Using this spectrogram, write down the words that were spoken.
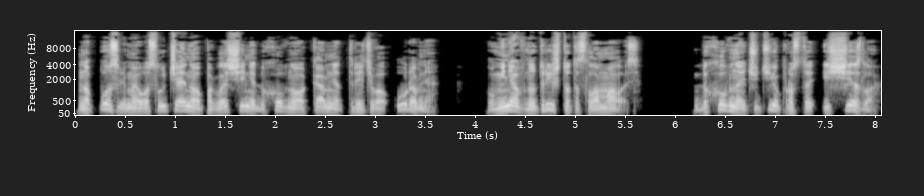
Но после моего случайного поглощения духовного камня третьего уровня у меня внутри что-то сломалось. Духовное чутье просто исчезло,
